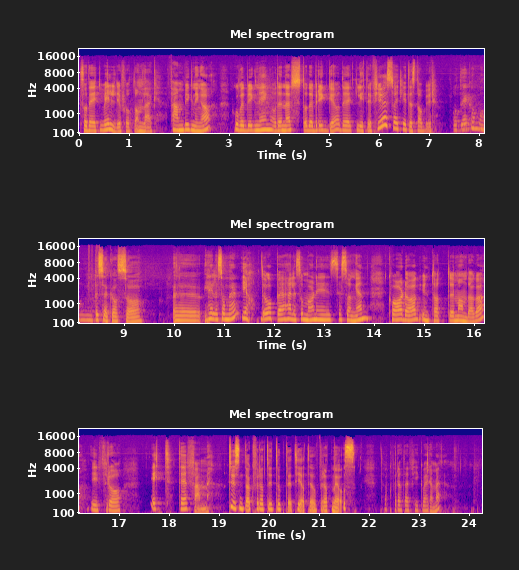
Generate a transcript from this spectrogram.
Så det er et veldig flott anlegg. Fem bygninger. Hovedbygning, og det er nøst, og det er brygge, og det er et lite fjøs og et lite stabbur. Og det kan man besøke også uh, hele sommeren? Ja, det er oppe hele sommeren i sesongen. Hver dag unntatt mandager fra ett til fem. Tusen takk for at du tok deg tida til å prate med oss. Takk for at jeg fikk være med.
